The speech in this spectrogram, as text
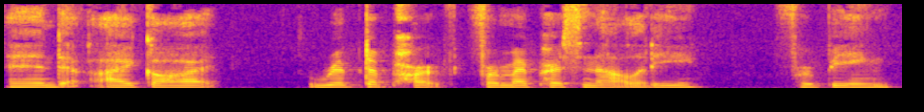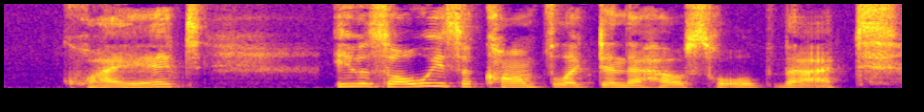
and I got ripped apart for my personality, for being quiet. It was always a conflict in the household that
